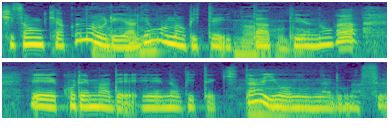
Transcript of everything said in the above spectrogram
既存客の売り上げも伸びていったっていうのが、えー、これまで伸びてきた要因になります。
